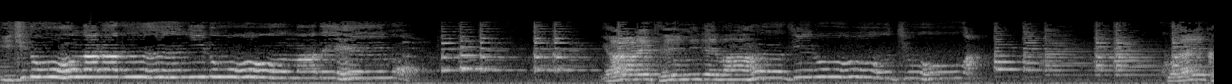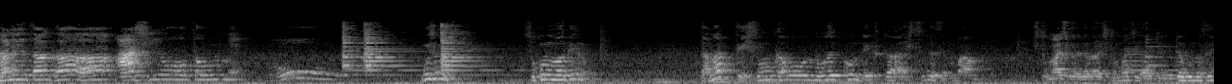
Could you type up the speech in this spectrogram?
一度ならず二度まで。もやられてみれば次郎長は。こらえかねたか足を止め。おもしもしそこのわけの。黙って人の顔を覗き込んでいくとは失礼千万人間違いだら人間違いと言っておください。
